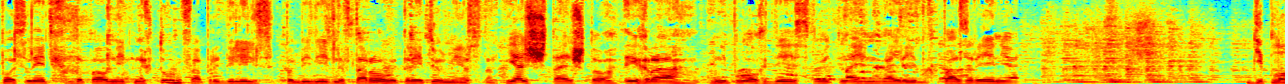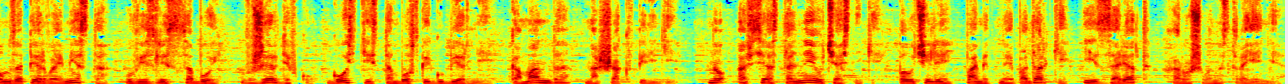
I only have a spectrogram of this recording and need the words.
После этих дополнительных туров определились победители второго и третьего места. Я считаю, что игра неплохо действует на инвалидов по зрению. Диплом за первое место увезли с собой в Жердевку гости из Тамбовской губернии. Команда на шаг впереди. Ну, а все остальные участники получили памятные подарки и заряд хорошего настроения.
